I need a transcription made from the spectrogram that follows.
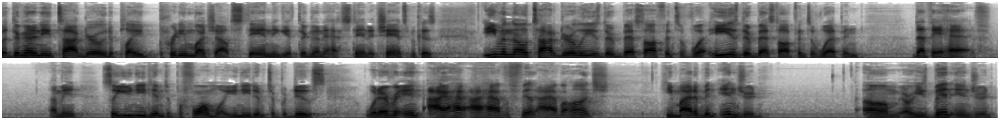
But they're going to need Todd Gurley to play pretty much outstanding if they're going to stand a chance. Because even though Todd Gurley is their best offensive we- he is their best offensive weapon that they have. I mean, so you need him to perform well. You need him to produce whatever. In, I I have a feeling. I have a hunch. He might have been injured um, or he's been injured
